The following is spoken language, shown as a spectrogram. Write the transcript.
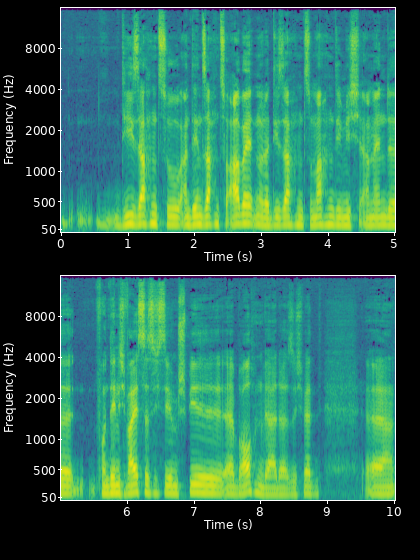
die Sachen zu, an den Sachen zu arbeiten oder die Sachen zu machen, die mich am Ende, von denen ich weiß, dass ich sie im Spiel äh, brauchen werde. Also ich werde äh,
